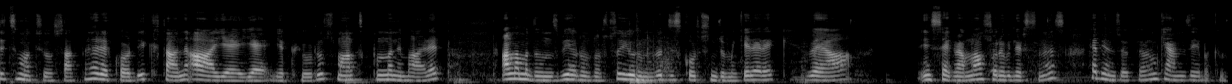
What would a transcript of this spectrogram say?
Ritim atıyorsak da her akorda iki tane A, Y, Y yapıyoruz. Mantık bundan ibaret. Anlamadığınız bir yer olursa yorumda Discord sunucuma gelerek veya Instagram'dan sorabilirsiniz. Hepinizi öpüyorum. Kendinize iyi bakın.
